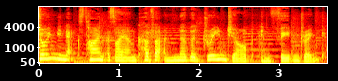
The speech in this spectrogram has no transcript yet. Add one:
Join me next time as I uncover another dream job in food and drink.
